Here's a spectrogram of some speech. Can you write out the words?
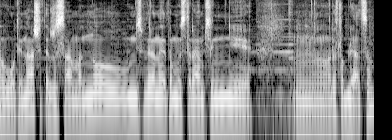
вот, и наши так же самое. Но, несмотря на это, мы стараемся не расслабляться.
